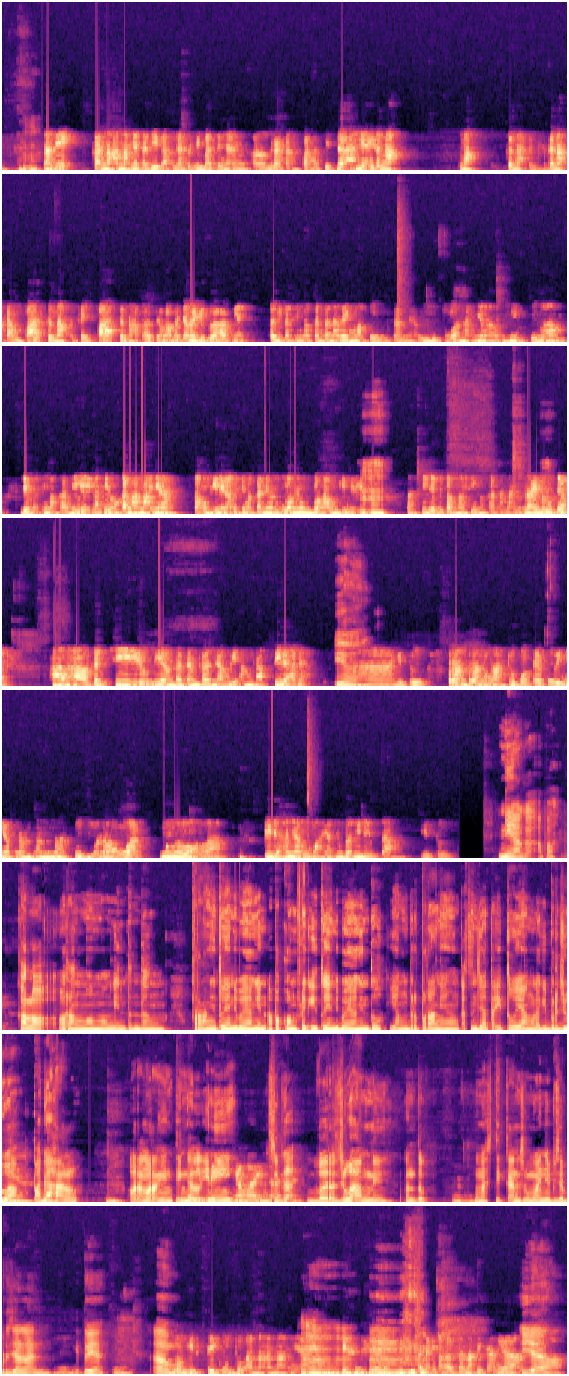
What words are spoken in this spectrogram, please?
Nanti karena anaknya tadi Kak, ada terlibat dengan uh, gerakan separatis, dah dia yang kena, kena, kena, kena sampah, kena sepak, kena apa, segala macam lah gitu lah. Artinya tadi kasih makan karena ada yang lapor misalnya, ibu tuh anaknya ini pulang, dia kasih makan, iya dia kasih makan anaknya, tak mungkin dia nak kasih makannya kan pulang yang pulang, nggak mungkin ya gitu pasti dia tetap ngasih makan anaknya. Nah itu maksudnya hal-hal kecil yang kadang-kadang dianggap tidak ada. Iya. Nah gitu peran-peran mengasuh kok saya poinnya peran-peran mengasuh, merawat, mengelola tidak hanya rumah ya juga di desa gitu. Ini agak apa? Kalau orang ngomongin tentang perang itu yang dibayangin apa konflik itu yang dibayangin tuh yang berperang yang angkat senjata itu yang lagi berjuang. Iya. Padahal Hmm. orang-orang yang tinggal Politik ini yang lain juga ada. berjuang nih untuk Memastikan semuanya bisa berjalan Iya. gitu ya. Iya. Em, Logistik untuk anak-anaknya yang mm, mungkin dia mm, karena kita nggak bisa nafikan ya. Iya. eh,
